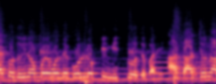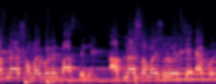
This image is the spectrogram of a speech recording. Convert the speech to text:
এক ও দুই নম্বরের মধ্যে কোন লোকটি মৃত্যু হতে পারে। আর তার জন্য আপনারা সময় পাবেন পাঁচ সেকেন্ড। আপনার সময় শুরু হচ্ছে এখন।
